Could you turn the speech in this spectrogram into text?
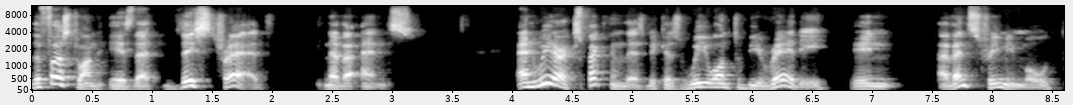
The first one is that this thread never ends. And we are expecting this because we want to be ready in event streaming mode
